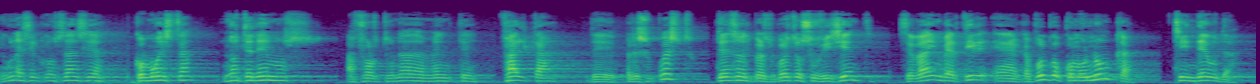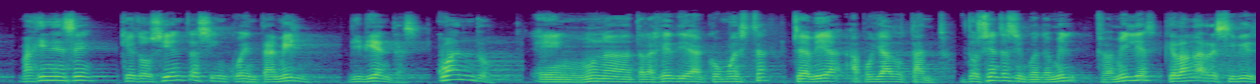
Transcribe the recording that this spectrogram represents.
En una circunstancia como esta, no tenemos, afortunadamente, falta de presupuesto. Tenemos el presupuesto suficiente. Se va a invertir en Acapulco como nunca, sin deuda. Imagínense que 250 mil viviendas. ¿Cuándo? En una tragedia como esta se había apoyado tanto. 250 mil familias que van a recibir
